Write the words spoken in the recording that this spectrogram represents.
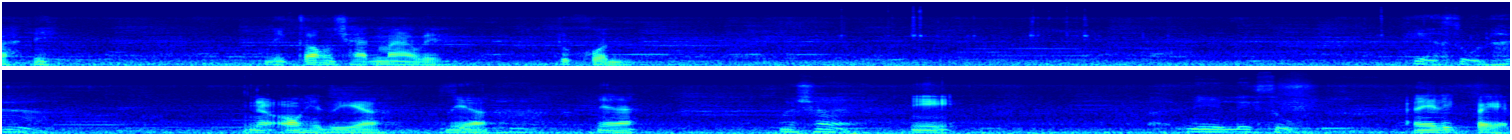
ปะนี่นี่กล้องชัดมากเลย ทุกคนเพียงศูนย์ห้าเนี่ยอองเห็นไหมอะเนี่ยเหรอเนี่ยนะไม่ใช่ นี่นี่เลขศูนย์อันนี้เลขแปด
